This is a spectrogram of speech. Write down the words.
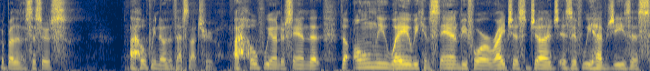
But, brothers and sisters, I hope we know that that's not true. I hope we understand that the only way we can stand before a righteous judge is if we have Jesus,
